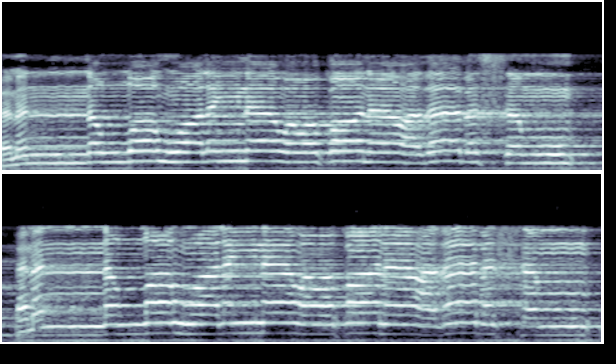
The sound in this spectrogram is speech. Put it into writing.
فمن الله علينا ووقانا عذاب السموم. فمن الله علينا ووقانا عذاب السموم.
